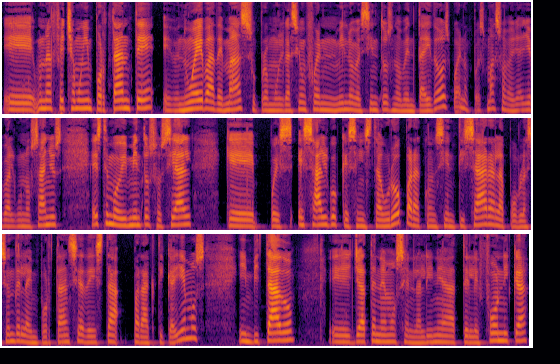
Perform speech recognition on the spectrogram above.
eh, una fecha muy importante, eh, nueva además. Su promulgación fue en 1992. Bueno, pues más o menos ya lleva algunos años este movimiento social que pues es algo que se instauró para concientizar a la población de la importancia de esta práctica. Y hemos invitado, eh, ya tenemos en la línea telefónica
